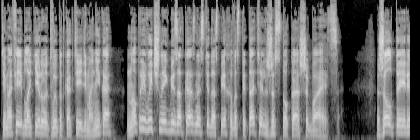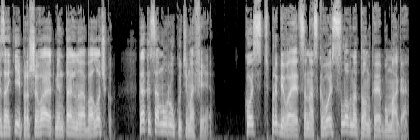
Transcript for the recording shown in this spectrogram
Тимофей блокирует выпад когтей демоника, но привычный к безотказности доспеха воспитатель жестоко ошибается. Желтые резаки прошивают ментальную оболочку, как и саму руку Тимофея. Кость пробивается насквозь, словно тонкая бумага.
